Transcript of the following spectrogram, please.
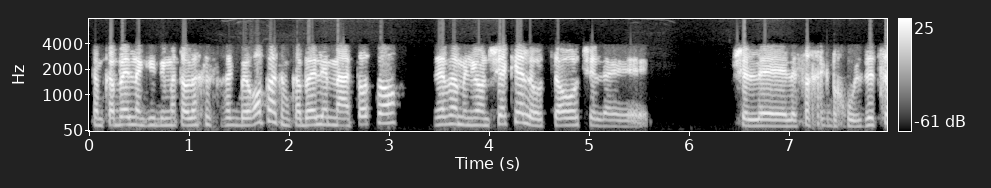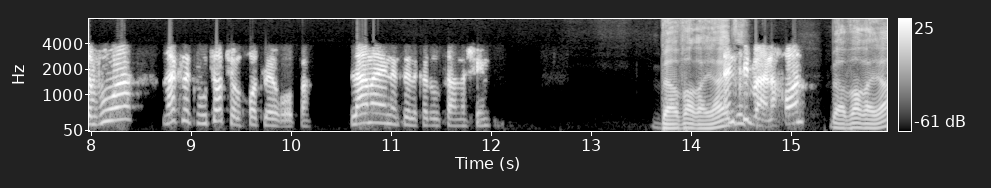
אתה מקבל נגיד אם אתה הולך לשחק באירופה, אתה מקבל מהטוטו רבע מיליון שקל להוצאות של, אה, של אה, לשחק בחו"ל. זה צבוע רק לקבוצות שהולכות לאירופה. למה אין את זה לכדורסל נשים? בעבר היה אין את זה? סיבה, נכון? בעבר היה?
